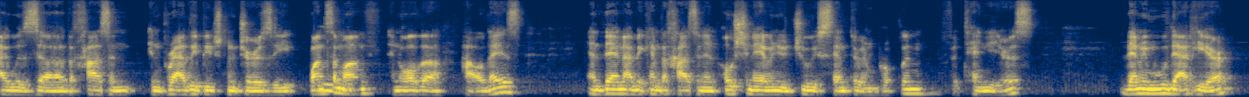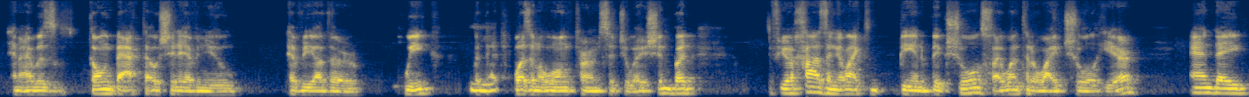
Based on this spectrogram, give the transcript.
I was uh, the chazan in Bradley Beach, New Jersey, once mm-hmm. a month in all the holidays. And then I became the chazan in Ocean Avenue Jewish Center in Brooklyn for 10 years. Then we moved out here, and I was going back to Ocean Avenue every other week, but mm-hmm. that wasn't a long term situation. But if you're a chazan, you like to be in a big shul. So I went to the white shul here, and they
